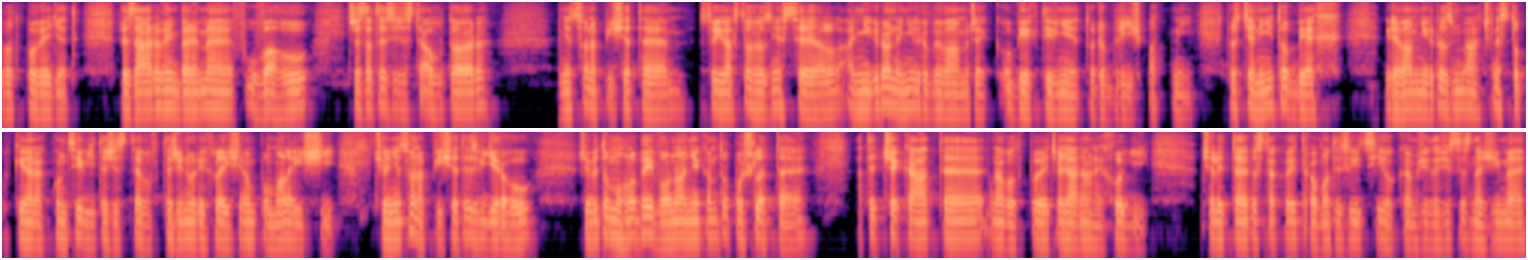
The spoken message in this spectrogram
odpovědět. Že zároveň bereme v úvahu, představte si, že jste autor, něco napíšete, stojí vás to hrozně sil a nikdo není, kdo by vám řekl objektivně je to dobrý, špatný. Prostě není to běh, kde vám někdo zmáčkne stopky a na konci víte, že jste o vteřinu rychlejší nebo pomalejší. Čili něco napíšete s vírou, že by to mohlo být ono a někam to pošlete a teď čekáte na odpověď a žádná nechodí. Čili to je dost takový traumatizující okamžik, takže se snažíme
